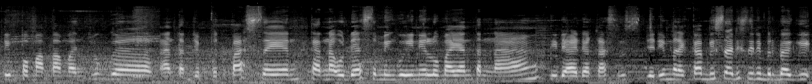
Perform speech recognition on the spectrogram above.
tim pemakaman juga antar jemput pasien. Karena udah seminggu ini lumayan tenang tidak ada kasus. Jadi mereka bisa di sini berbagi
